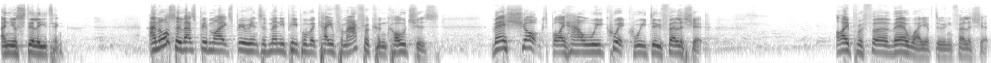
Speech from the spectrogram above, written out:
and you're still eating. And also, that's been my experience of many people that came from African cultures. They're shocked by how we quick we do fellowship. I prefer their way of doing fellowship.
